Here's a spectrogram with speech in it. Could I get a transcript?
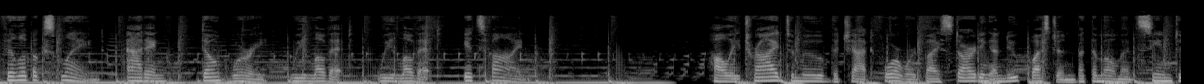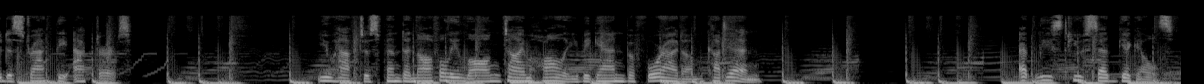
Philip explained, adding, Don't worry, we love it, we love it, it's fine. Holly tried to move the chat forward by starting a new question but the moment seemed to distract the actors. You have to spend an awfully long time Holly began before Adam cut in. At least you said giggles.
